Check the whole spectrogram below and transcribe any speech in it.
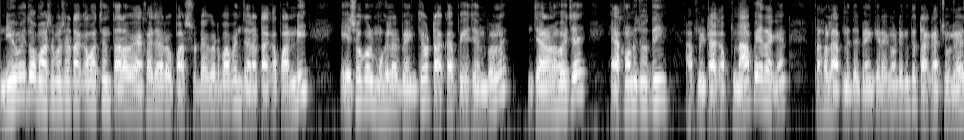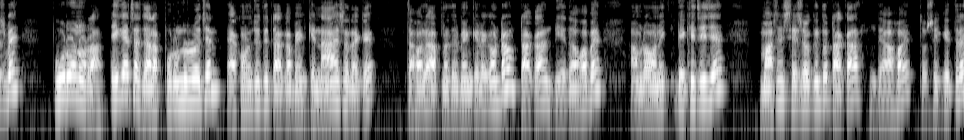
নিয়মিত মাসে মাসে টাকা পাচ্ছেন তারাও এক হাজার ও পাঁচশো টাকা করে পাবেন। যারা টাকা পাননি এই সকল মহিলার ব্যাংকেও টাকা পেয়ে যান বলে জানানো হয়েছে। এখনও যদি আপনি টাকা না পেয়ে থাকেন, তাহলে আপনাদের ব্যাংকের অ্যাকাউন্টে কিন্তু টাকা চলে আসবে পুরনোরা। ঠিক আছে, যারা পুরনো রয়েছেন এখনও যদি টাকা ব্যাংকে না এসে থাকে, তাহলে আপনাদের ব্যাংকের অ্যাকাউন্টেও টাকা দিয়ে দেওয়া হবে। আমরা অনেক দেখেছি যে মাসের শেষেও কিন্তু টাকা দেওয়া হয়। তো সেক্ষেত্রে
